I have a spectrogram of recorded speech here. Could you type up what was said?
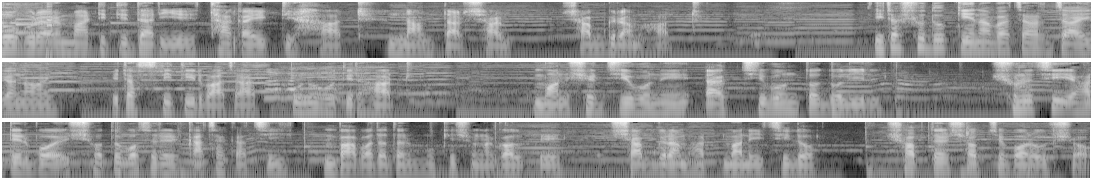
বগুড়ার মাটিতে দাঁড়িয়ে থাকা একটি হাট, নাম তার সাব সাবগ্রাম হাট। এটা শুধু কেনা বেচার জায়গা নয়, এটা স্মৃতির বাজার, অনুভূতির হাট। মানুষের জীবনে এক জীবন্ত দলিল। শুনেছি এ হাটের বয়স শত বছরের কাছাকাছি। বাবা দাদার মুখে শোনা গল্পে সাবগ্রাম হাট মানেই ছিল সপ্তাহের সবচেয়ে বড় উৎসব।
